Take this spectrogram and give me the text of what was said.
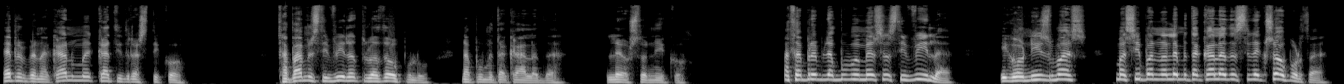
Έπρεπε να κάνουμε κάτι δραστικό. Θα πάμε στη βίλα του Λαδόπουλου να πούμε τα κάλαντα, λέω στον Νίκο. Μα θα πρέπει να μπούμε μέσα στη βίλα. Οι γονείς μας μας είπαν να λέμε τα κάλαντα στην εξώπορτα.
